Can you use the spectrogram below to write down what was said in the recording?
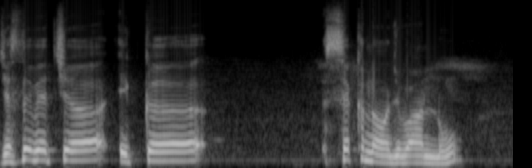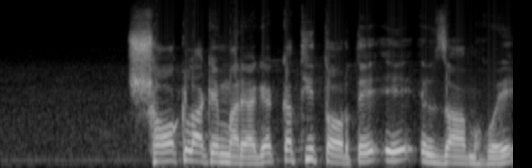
ਜਿਸ ਦੇ ਵਿੱਚ ਇੱਕ ਸਿੱਖ ਨੌਜਵਾਨ ਨੂੰ ਸ਼ੌਕ ਲਾ ਕੇ ਮਾਰਿਆ ਗਿਆ। ਕਥਿਤ ਤੌਰ ਤੇ ਇਹ ਇਲਜ਼ਾਮ ਹੋਏ।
